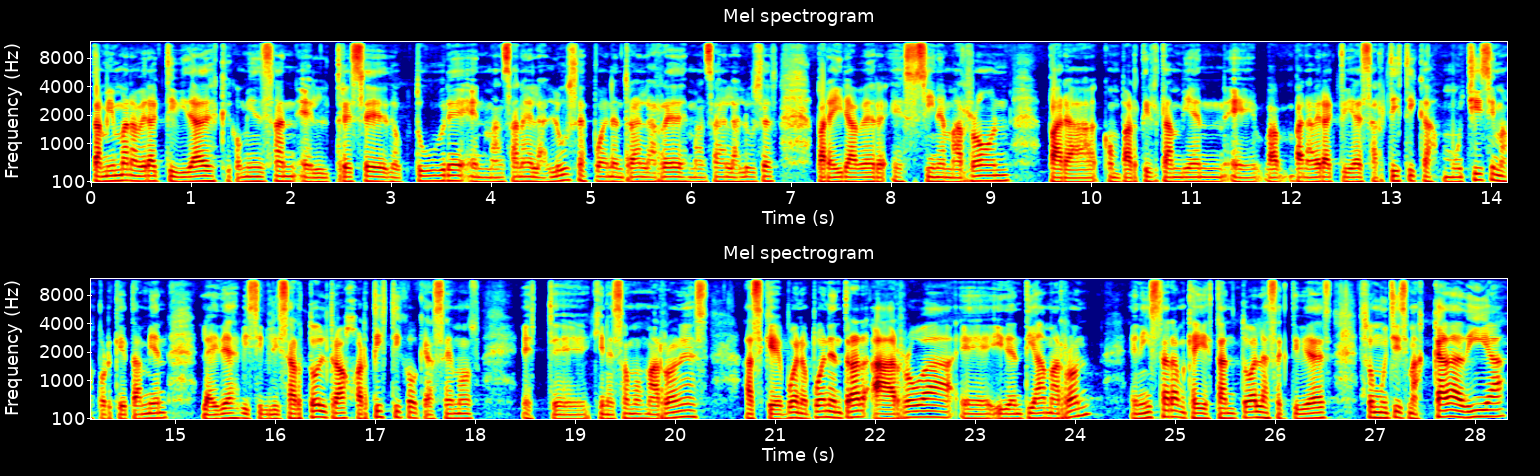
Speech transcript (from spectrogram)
También van a haber actividades que comienzan el 13 de octubre en Manzana de las Luces. Pueden entrar en las redes Manzana de las Luces para ir a ver eh, cine marrón, para compartir también, eh, van a haber actividades artísticas, muchísimas, porque también la idea es visibilizar todo el trabajo artístico que hacemos este, quienes somos marrones. Así que bueno, pueden entrar a arroba identidad marrón en Instagram, que ahí están todas las actividades, son muchísimas. Cada día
